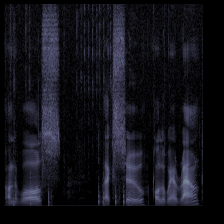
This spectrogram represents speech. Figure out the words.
on the walls like so all the way around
